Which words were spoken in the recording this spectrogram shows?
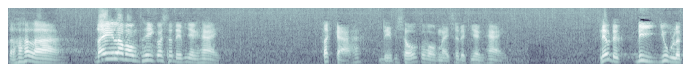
Đó là, Đây là vòng thi có số điểm nhân 2 Tất cả điểm số của vòng này sẽ được nhân 2 Nếu được đi du lịch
